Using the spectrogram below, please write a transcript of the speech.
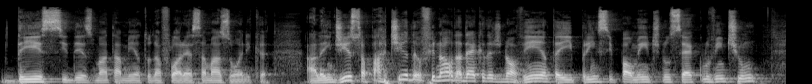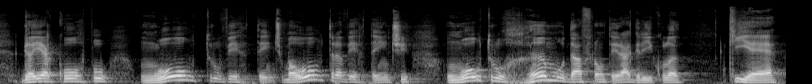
desse desmatamento da floresta amazônica. Além disso, a partir do final da década de 90 e principalmente no século 21, ganha corpo um outro vertente, uma outra vertente, um outro ramo da fronteira agrícola, que é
